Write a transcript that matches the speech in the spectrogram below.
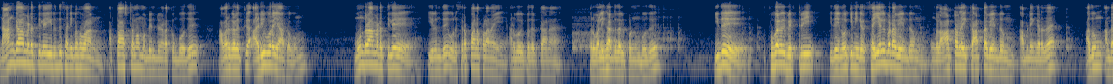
நான்காம் இடத்திலே இருந்து சனி பகவான் அர்த்தாஷ்டமம் அப்படின்று நடக்கும்போது அவர்களுக்கு அறிவுரையாகவும் மூன்றாம் இடத்திலே இருந்து ஒரு சிறப்பான பலனை அனுபவிப்பதற்கான ஒரு வழிகாட்டுதல் பண்ணும்போது இது புகழ் வெற்றி இதை நோக்கி நீங்கள் செயல்பட வேண்டும் உங்கள் ஆற்றலை காட்ட வேண்டும் அப்படிங்கிறத அதுவும் அந்த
